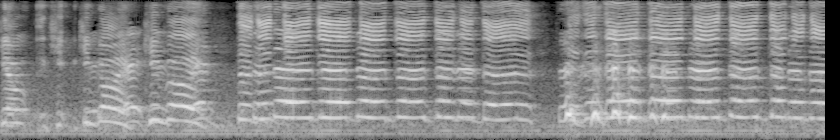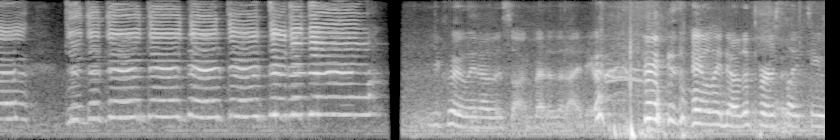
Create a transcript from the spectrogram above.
Yo, keep, keep going, keep going. You clearly know this song better than I do. Because I only know the first like two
